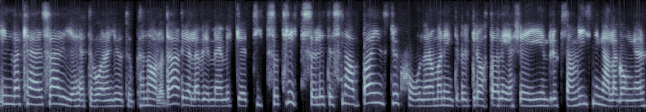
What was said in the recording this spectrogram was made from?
Invacare Sverige heter vår Youtube-kanal och där delar vi med mycket tips och tricks och lite snabba instruktioner om man inte vill grotta ner sig i en bruksanvisning alla gånger.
